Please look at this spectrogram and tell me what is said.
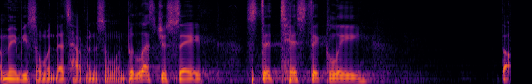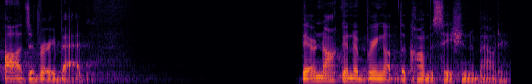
Maybe someone that's happened to someone, but let's just say statistically, the odds are very bad. They're not going to bring up the conversation about it.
